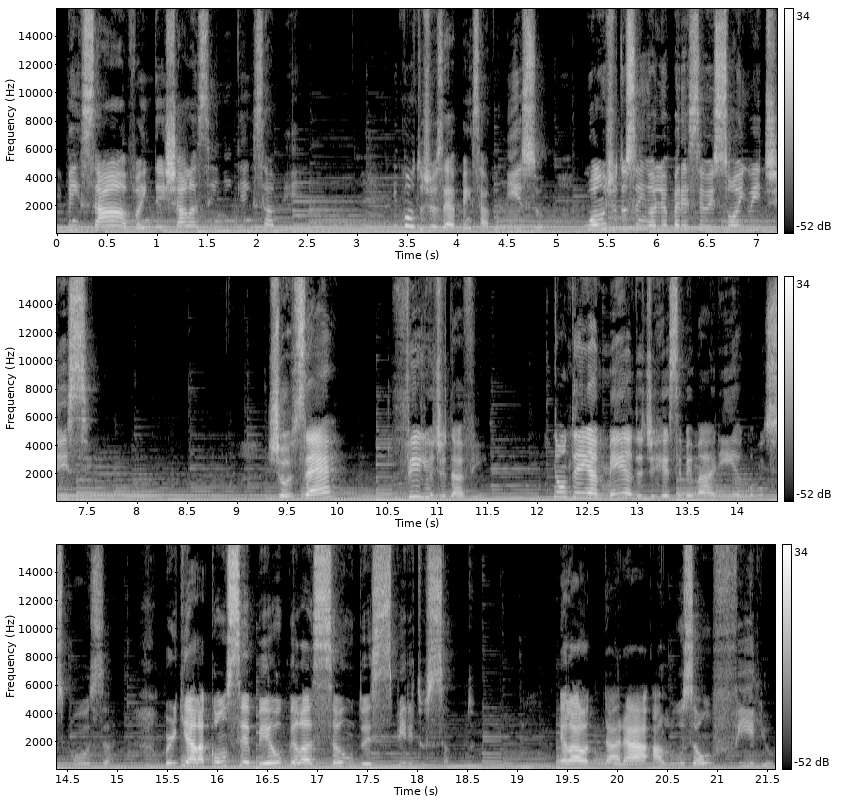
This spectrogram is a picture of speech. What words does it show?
e pensava em deixá-la sem ninguém saber. Enquanto José pensava nisso, o anjo do Senhor lhe apareceu em sonho e disse: José, filho de Davi, não tenha medo de receber Maria como esposa, porque ela concebeu pela ação do Espírito Santo. Ela dará a luz a um filho,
